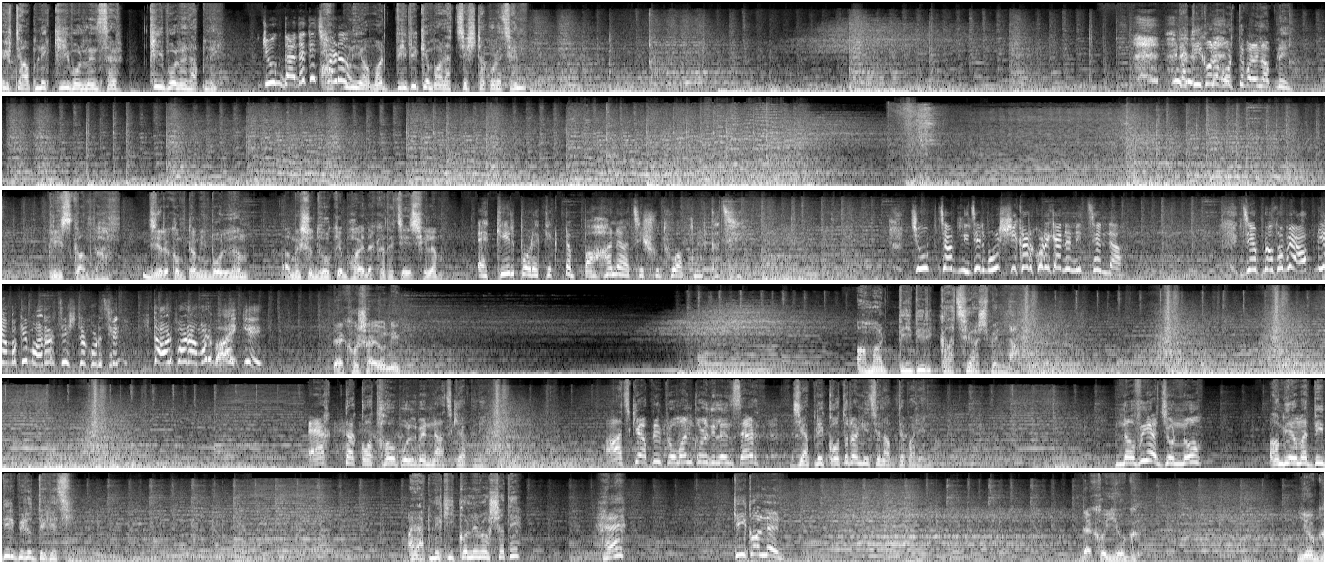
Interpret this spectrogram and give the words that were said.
এটা আপনি কি বললেন স্যার? কি বলেন আপনি? যুগ দাদাকে ছাড়ো। আপনি আমার দিদিকে মারার চেষ্টা করেছেন। এটা কি করে করতে পারেন আপনি? প্লিজ কাম ডাউন যেরকমটা আমি বললাম আমি শুধু ওকে ভয় দেখাতে চেয়েছিলাম। একের পর এক একটা বাহানা আছে শুধু আপনার কাছে। চুপচাপ নিজের ভুল স্বীকার করে কেন নিচ্ছেন না? যে প্রথমে আপনি আমাকে মারার চেষ্টা করেছেন তারপর আমার ভাইকে। দেখো সায়নী। আমার দিদির কাছে আসবেন না। একটা কথাও বলবেন না আজকে আপনি। আজকে আপনি প্রমাণ করে দিলেন, স্যার, যে আপনি কতটা নিচে নামতে পারেন। নভিয়ার জন্য আমি আমার দিদির বিরুদ্ধে গেছি। আর আপনি কি করলেন ওর সাথে? হ্যাঁ? কি করলেন? দেখো, ইয়োগ। ইয়োগ,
